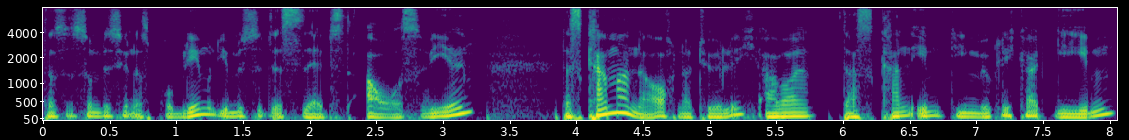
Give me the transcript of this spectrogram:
Das ist so ein bisschen das Problem und ihr müsstet es selbst auswählen. Das kann man auch natürlich, aber das kann eben die Möglichkeit geben,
